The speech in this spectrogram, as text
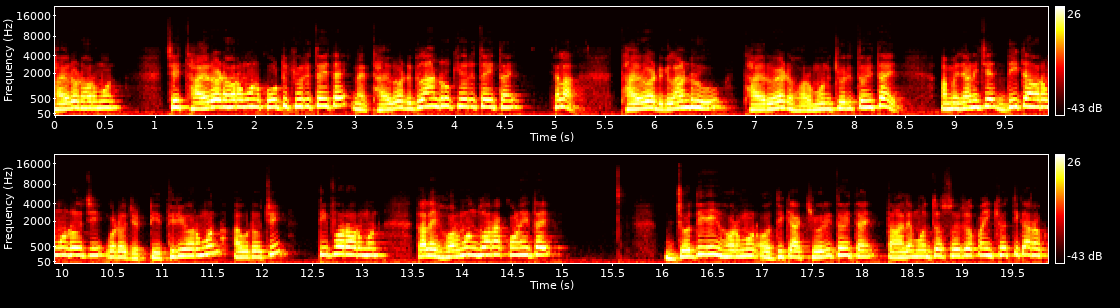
ଥାଇରଏଡ଼ ହର୍ମୋନ୍ ସେଇ ଥାଇରଏଡ଼ ହର୍ମୋନ୍ କେଉଁଠି କ୍ଷରିତ ହୋଇଥାଏ ନା ଥାଇରଏଡ଼ ଗ୍ଲାଣ୍ଡରୁ କ୍ଷରିତ ହୋଇଥାଏ ହେଲା ଥାଇରଏଡ଼ ଗ୍ଲାଣ୍ଡରୁ ଥାଇରଏଡ଼ ହର୍ମୋନ୍ କ୍ଷରିତ ହୋଇଥାଏ আমি জানিছে দুইটা হরমোন রয়েছে গোটে হচ্ছে টি থ্রি হরমোন আর গোটে হচ্ছে টি ফোর হরমোন তাহলে এই হরমোন দ্বারা কোণ হয়ে যদি এই হরমোন অধিকা ক্ষরিত হয়ে থাকে তাহলে মধ্যে শরীর পাই ক্ষতিকারক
